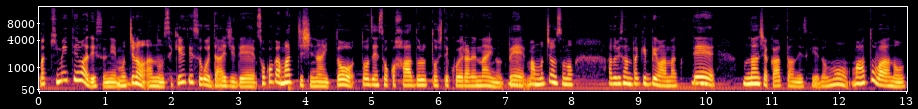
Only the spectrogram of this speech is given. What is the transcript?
まあ、決め手はですね、もちろん、あの、セキュリティすごい大事で、そこがマッチしないと、当然そこハードルとして超えられないので、うん。まあもちろんその、アドビさんだけではなくて、何社かあったんですけれども、まああとはあの、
